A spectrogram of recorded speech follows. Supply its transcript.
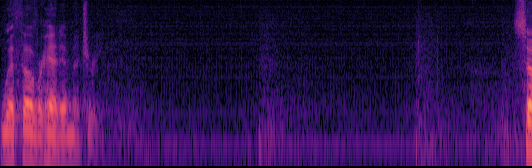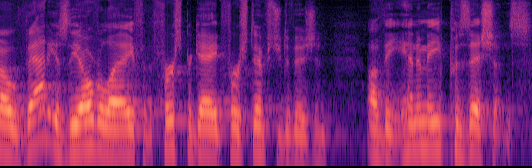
with overhead imagery. So that is the overlay for the 1st Brigade, 1st Infantry Division of the enemy positions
